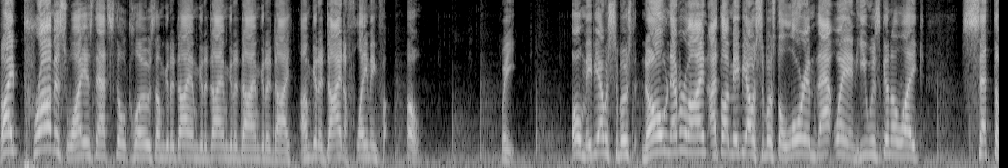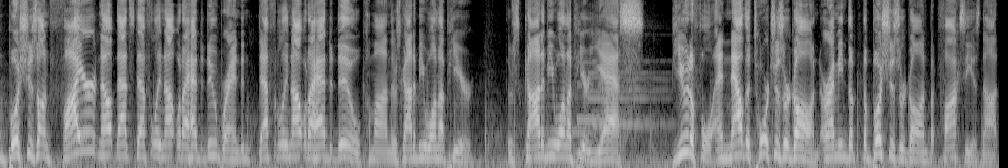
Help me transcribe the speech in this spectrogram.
I promise. Why is that still closed? I'm gonna die. I'm gonna die. I'm gonna die. I'm gonna die. I'm gonna die to flaming fo- Oh. Wait. Oh, maybe I was supposed to- No, never mind. I thought maybe I was supposed to lure him that way and he was gonna, like, set the bushes on fire? Nope, that's definitely not what I had to do, Brandon. Definitely not what I had to do. Come on, there's gotta be one up here. There's gotta be one up here. Yes. Beautiful. And now the torches are gone. Or, I mean, the, the bushes are gone, but Foxy is not.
